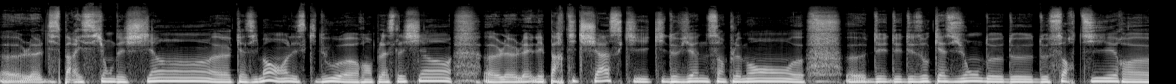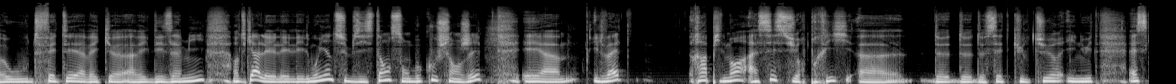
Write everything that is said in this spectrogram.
la disparition des chiens, quasiment, hein, les skidoo remplacent les chiens, les, parties de chasse qui, deviennent simplement des, occasions de, sortir ou de fêter avec, avec des amis. En tout cas, les, les, les moyens de subsistance ont beaucoup changé et euh, il va être rapidement assez surpris de, de, cette culture inuite. Est-ce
